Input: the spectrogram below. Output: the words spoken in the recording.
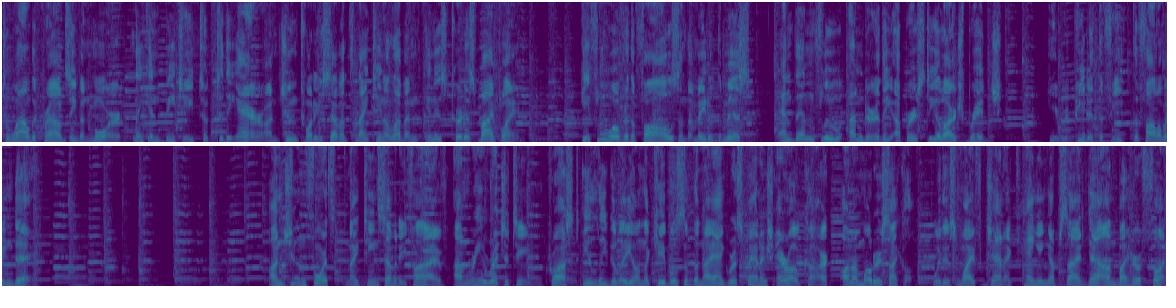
To wow the crowds even more, Lincoln Beachey took to the air on June 27, 1911, in his Curtiss biplane. He flew over the falls and the Maid of the Mist, and then flew under the Upper Steel Arch Bridge. He repeated the feat the following day. On June 4, 1975, Henri Rechatin crossed illegally on the cables of the Niagara Spanish Aero car on a motorcycle, with his wife Janet hanging upside down by her foot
